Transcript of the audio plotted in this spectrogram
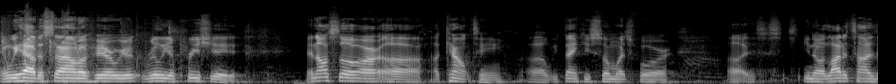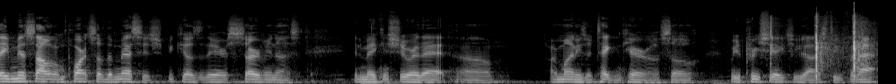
and we have the sound up here. We really appreciate it, and also our uh, account team. Uh, we thank you so much for. Uh, you know, a lot of times they miss out on parts of the message because they're serving us and making sure that um, our monies are taken care of. So we appreciate you guys too for that.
